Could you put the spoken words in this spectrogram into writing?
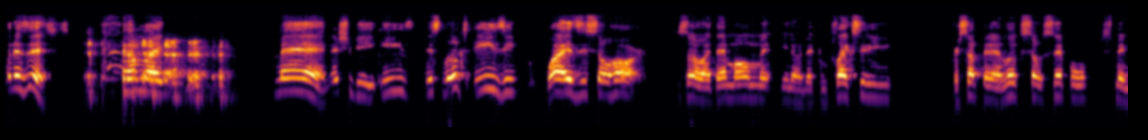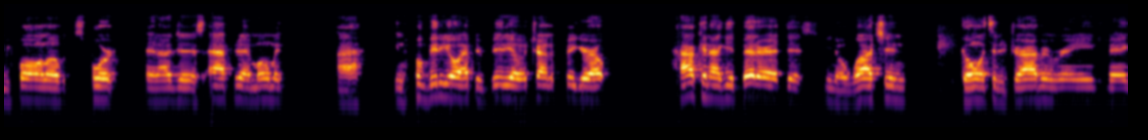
what is this? And I'm like, man, this should be easy. This looks easy. Why is this so hard? So at that moment, you know, the complexity for something that looks so simple just made me fall in love with the sport. And I just, after that moment, I, you know, video after video, trying to figure out how can I get better at this? You know, watching, going to the driving range, man,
